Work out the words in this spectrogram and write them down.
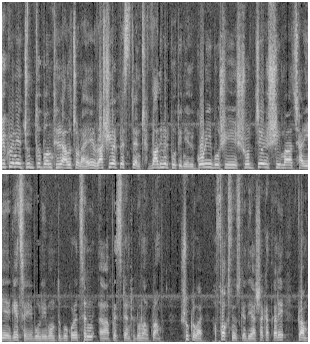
ইউক্রেনের যুদ্ধবন্ধের আলোচনায় রাশিয়ার প্রেসিডেন্ট ভ্লাদিমির পুতিনের গড়ি বসি সহ্যের সীমা ছাড়িয়ে গেছে বলে মন্তব্য করেছেন প্রেসিডেন্ট ডোনাল্ড ট্রাম্প। শুক্রবার ফক্স নিউজকে দেওয়া সাক্ষাৎকারে ট্রাম্প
